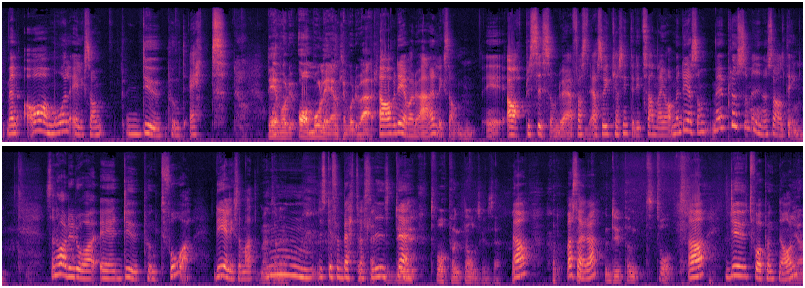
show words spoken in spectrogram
Men A-mål är liksom du.1. Det är vad du, A-mål är egentligen vad du är. Ja, det är vad du är liksom. Mm. Eh, Ja, precis som du är. Fast alltså, kanske inte ditt sanna jag, men det är som med plus och minus och allting. Mm. Sen har du då eh, du.2. Det är liksom att Vänta nu. mm, du ska förbättras lite. Du 2.0 ska vi säga. Ja, vad sa jag då? Du punkt 2. Ja, du 2.0. Ja.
